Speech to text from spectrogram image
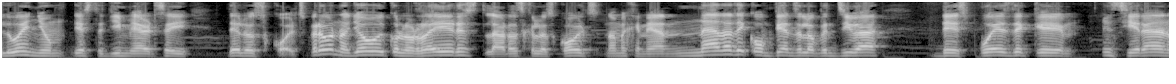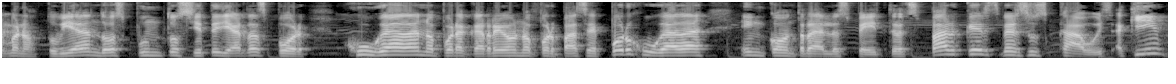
dueño de este Jim de los Colts. Pero bueno, yo voy con los Raiders. La verdad es que los Colts no me generan nada de confianza en la ofensiva después de que hicieran, bueno, tuvieran 2.7 yardas por jugada, no por acarreo, no por pase, por jugada en contra de los Patriots. Packers versus Cowboys. Aquí,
